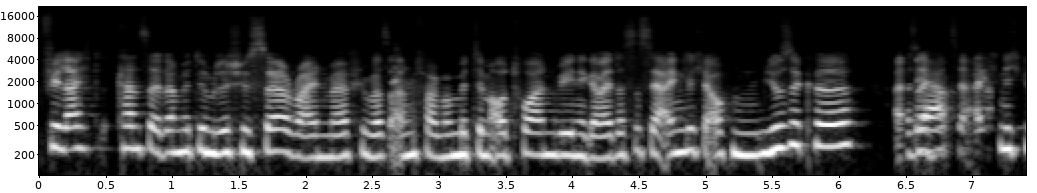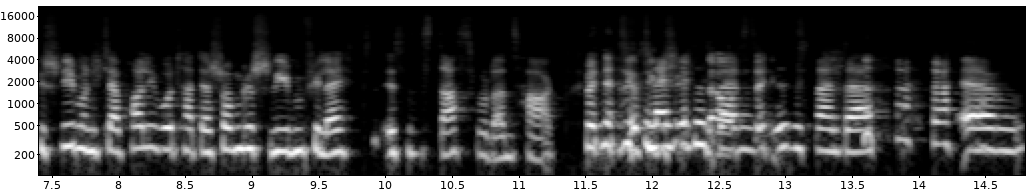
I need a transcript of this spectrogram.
Vielleicht kannst du ja dann mit dem Regisseur Ryan Murphy was anfangen und mit dem Autoren weniger, weil das ist ja eigentlich auch ein Musical. Also ja. er hat es ja eigentlich nicht geschrieben und ich glaube, Hollywood hat ja schon geschrieben, vielleicht ist es das, woran es hakt. Wenn er sich vielleicht ist es, dann, ist es dann das. ähm,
